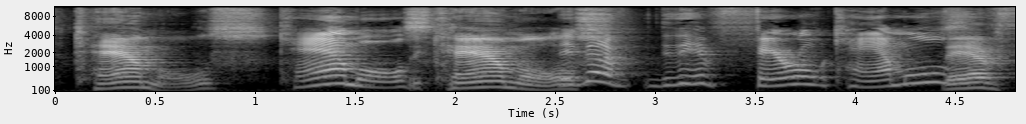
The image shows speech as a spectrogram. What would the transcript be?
Fox, camels. Camels. Camels. They've got a. Do they have feral camels? They have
